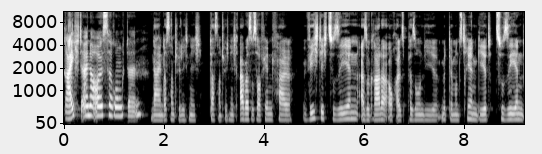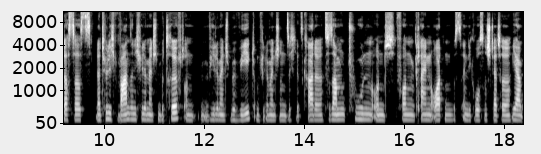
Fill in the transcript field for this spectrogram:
Reicht eine Äußerung denn? Nein, das natürlich nicht. Das natürlich nicht. Aber es ist auf jeden Fall wichtig zu sehen, also gerade auch als Person, die mit demonstrieren geht, zu sehen, dass das natürlich wahnsinnig viele Menschen betrifft und viele Menschen bewegt und viele Menschen sich jetzt gerade zusammentun und von kleinen Orten bis in die großen Städte ja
